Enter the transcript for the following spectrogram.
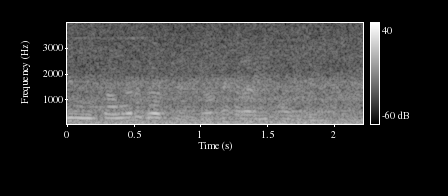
bin insanları 400, 4'e kadar insan geliyor.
